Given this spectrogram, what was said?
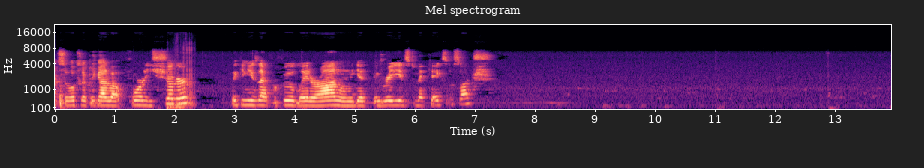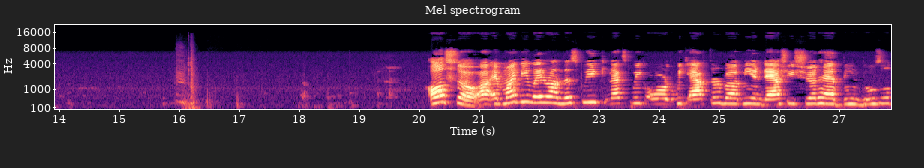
Alright, so looks like we got about 40 sugar. We can use that for food later on when we get ingredients to make cakes and such. Also, uh, it might be later on this week, next week, or the week after, but me and Dashy should have BeanBoozled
